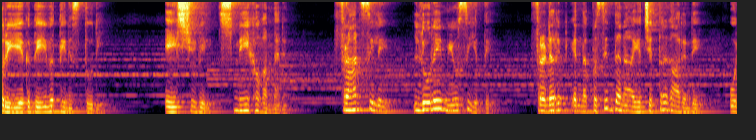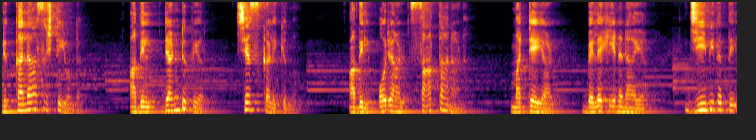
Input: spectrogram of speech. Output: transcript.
ത്രിയേക ദൈവത്തിന് സ്തുതി. യേശുവിൽ സ്നേഹവന്ദനം. ഫ്രാൻസിലെ ലുറെ മ്യൂസിയത്തിൽ ഫ്രെഡറിക് എന്ന പ്രസിദ്ധനായ ചിത്രകാരന്റെ ഒരു കലാസൃഷ്ടിയുണ്ട്. അതിൽ രണ്ടു പേർ ചെസ് കളിക്കുന്നു. അതിൽ ഒരാൾ സാത്താനാണ്. മറ്റേയാൾ ബലഹീനനായ ജീവിതത്തിൽ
